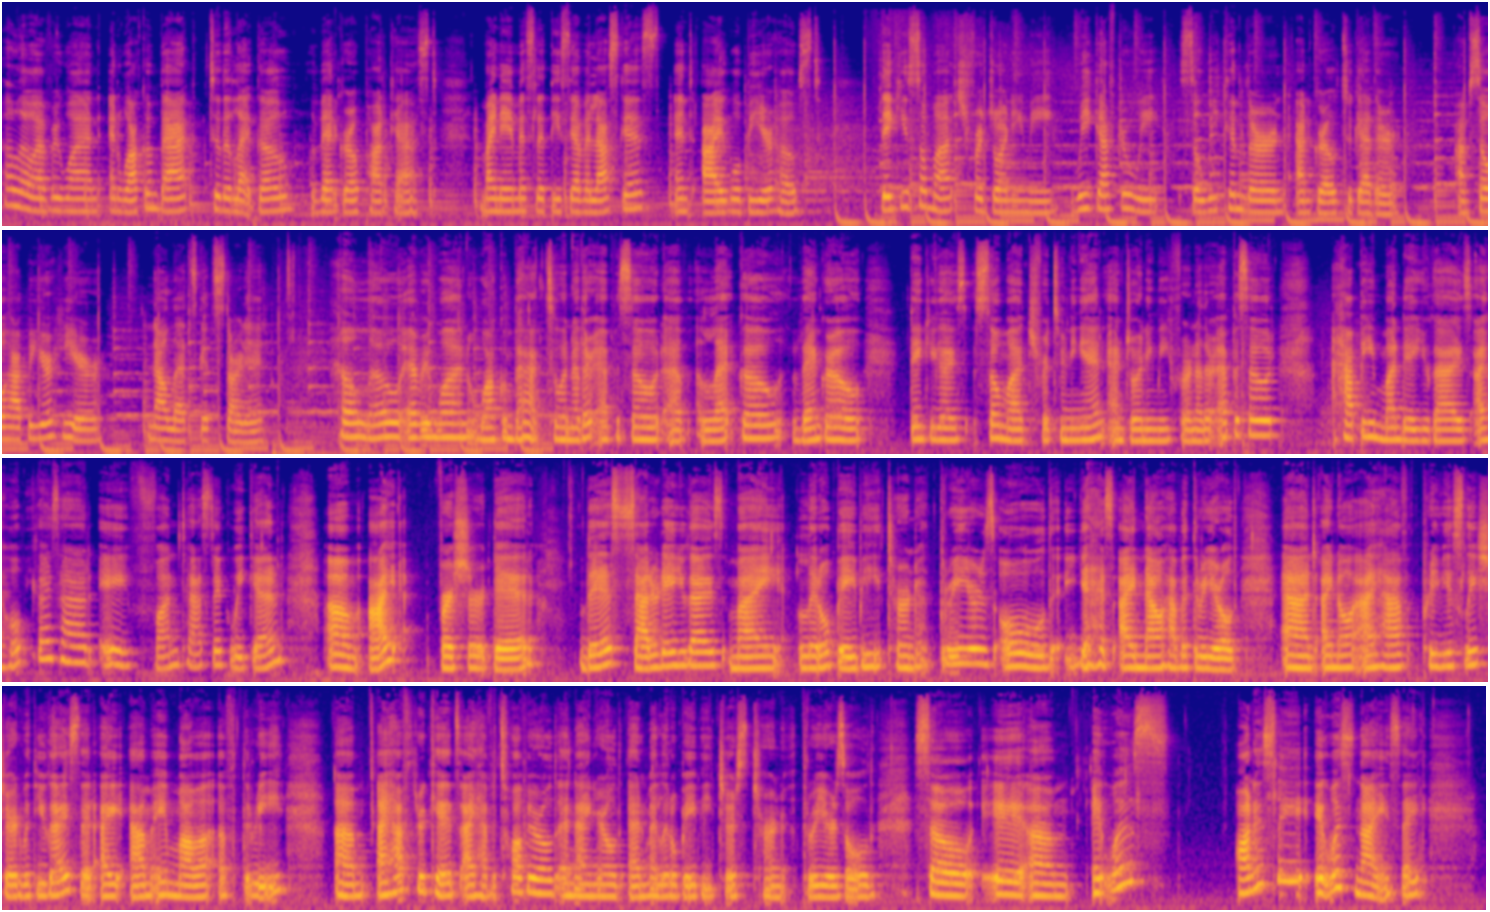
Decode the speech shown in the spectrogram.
Hello, everyone, and welcome back to the Let Go, Then Grow podcast. My name is Leticia Velasquez, and I will be your host. Thank you so much for joining me week after week so we can learn and grow together. I'm so happy you're here. Now, let's get started. Hello, everyone. Welcome back to another episode of Let Go, Then Grow. Thank you guys so much for tuning in and joining me for another episode happy Monday, you guys. I hope you guys had a fantastic weekend. Um, I for sure did. This Saturday, you guys, my little baby turned three years old. Yes, I now have a three year old. And I know I have previously shared with you guys that I am a mama of three. Um, I have three kids. I have a 12 year old, a nine year old, and my little baby just turned three years old. So it, um, it was honestly, it was nice. Like,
